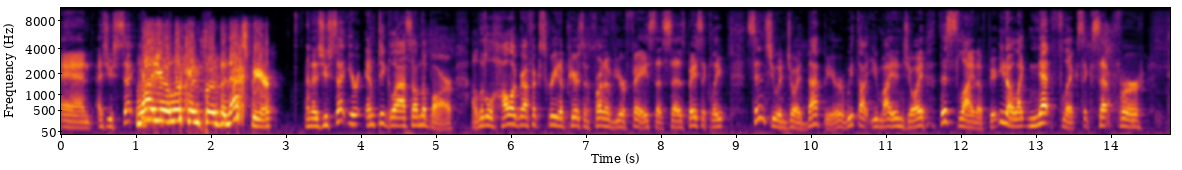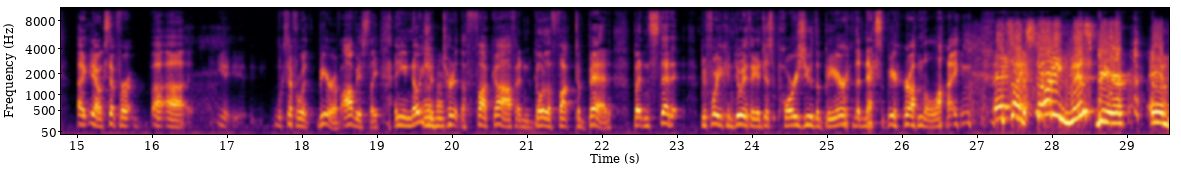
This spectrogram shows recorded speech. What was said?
and as you set your, while you're looking for the next beer, and as you set your empty glass on the bar, a little holographic screen appears in front of your face that says basically, since you enjoyed that beer, we thought you might enjoy this line of beer. You know, like Netflix, except for, uh, you know, except for, uh, uh, except for with beer, obviously. And you know you should mm-hmm. turn it the fuck off and go the fuck to bed. But instead, before you can do anything, it just pours you the beer, the next beer on the line. It's like starting this beer in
